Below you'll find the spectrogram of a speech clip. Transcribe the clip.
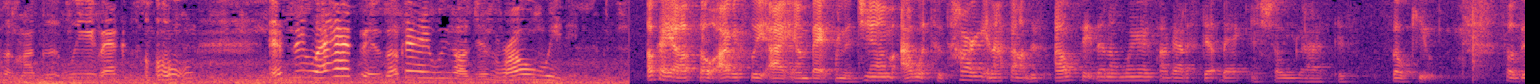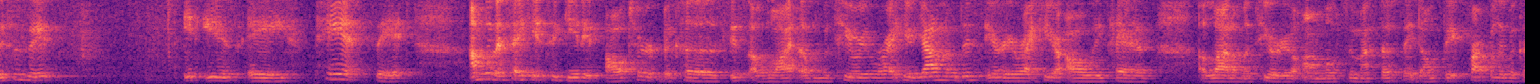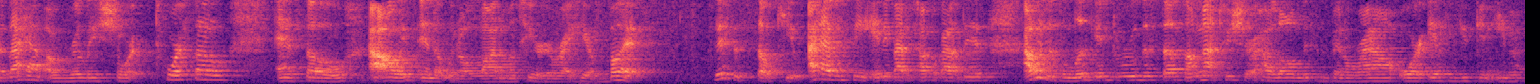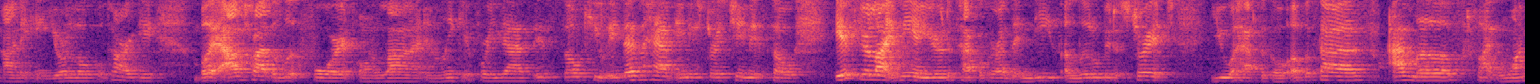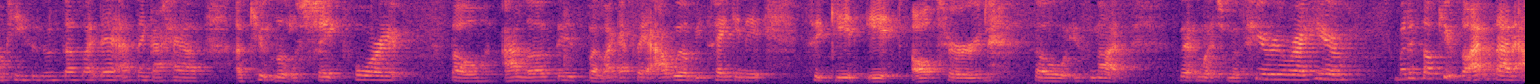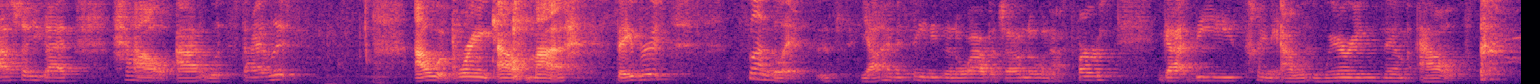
put my good wig back on and see what happens, okay? we gonna just roll with it. Okay, y'all, so obviously I am back from the gym. I went to Target and I found this outfit that I'm wearing, so I gotta step back and show you guys. It's so cute. So this is it. It is a pant set I'm gonna take it to get it altered because it's a lot of material right here. Y'all know this area right here always has a lot of material on most of my stuff that don't fit properly because I have a really short torso and so I always end up with a lot of material right here. But this is so cute. I haven't seen anybody talk about this. I was just looking through the stuff, so I'm not too sure how long this has been around or if you can even find it in your local Target. But I'll try to look for it online and link it for you guys. It's so cute. It doesn't have any stretch in it, so if you're like me and you're the type of girl that needs a little bit of stretch, you will have to go up a size. I love like one pieces and stuff like that. I think I have a cute little shape for it so I love this, but like I said, I will be taking it to get it altered so it's not that much material right here. But it's so cute. So I decided I'll show you guys how I would style it. I would bring out my favorite sunglasses. Y'all haven't seen these in a while, but y'all know when I first got these, honey, I was wearing them out.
